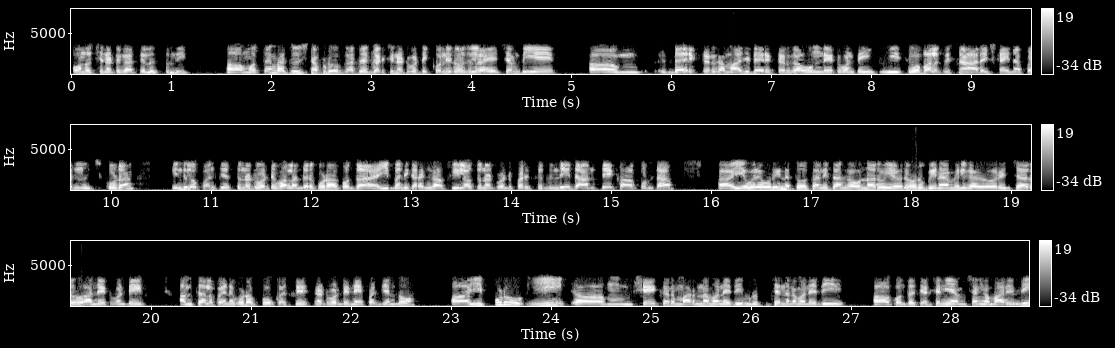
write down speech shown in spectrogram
ఫోన్ వచ్చినట్టుగా తెలుస్తుంది. మొత్తంగా చూసినప్పుడు గత గడిచినటువంటి కొన్ని రోజులుగా హెచ్ఎండిఏ డైరెక్టర్గా మాజీ డైరెక్టర్గా ఉండేటువంటి ఈ శివబాలకృష్ణ అరెస్ట్ అయినప్పటి నుంచి కూడా ఇందులో పనిచేస్తున్నటువంటి వాళ్ళందరూ కూడా కొంత ఇబ్బందికరంగా ఫీల్ అవుతున్నటువంటి పరిస్థితి ఉంది. దాంతే కాకుండా ఎవరెవరు ఈయనతో సన్నిహితంగా ఉన్నారు ఎవరెవరు బినామీలుగా వ్యవహరించారు అనేటువంటి అంశాలపైన కూడా ఫోకస్ చేసినటువంటి నేపథ్యంలో ఇప్పుడు ఈ శేఖర్ మరణం అనేది మృతి చెందడం అనేది కొంత చర్చనీయాంశంగా మారింది.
